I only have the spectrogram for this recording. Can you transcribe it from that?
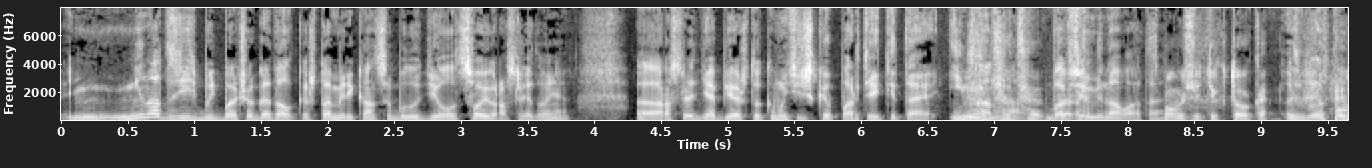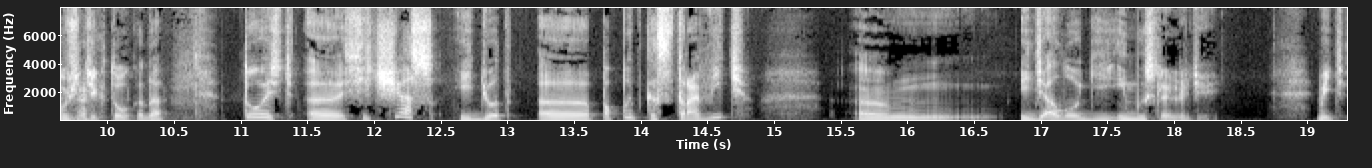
Не надо здесь быть большой гадалкой, что американцы будут делать свое расследование. Э, расследование объявит, что коммунистическая партия Китая, именно она, во всем виновата. С помощью ТикТока. С помощью ТикТока, да. То есть э, сейчас идет э, попытка стравить эм, идеологии и мысли людей. Ведь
